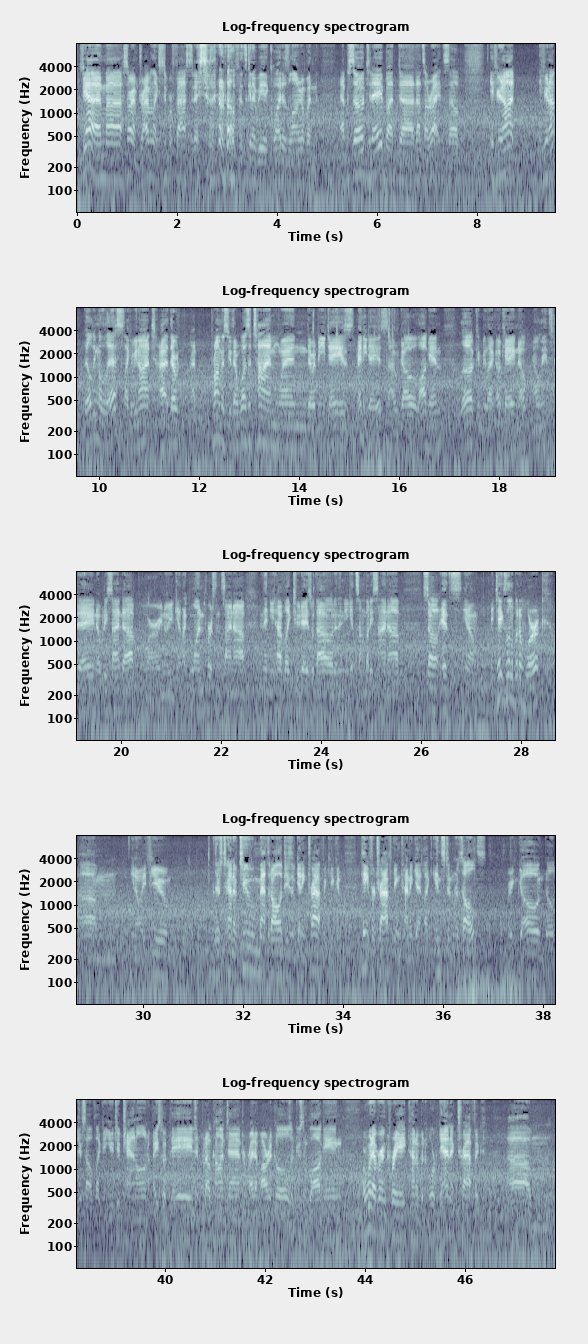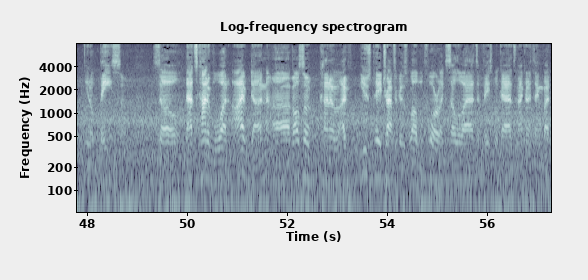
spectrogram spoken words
So yeah, I'm uh, sorry. I'm driving like super fast today, so I don't know if it's going to be quite as long of an episode today, but uh, that's all right. So if you're not if you're not building a list, like if you're not there, I promise you, there was a time when there would be days, many days, I would go log in, look, and be like, okay, nope, no leads today, nobody signed up, or you know, you'd get like one person sign up, and then you'd have like two days without, and then you get somebody sign up. So it's you know, it takes a little bit of work. Um, you know, if you there's kind of two methodologies of getting traffic. You can pay for traffic and kind of get like instant results, or you can go and build yourself like a YouTube channel and a Facebook page and put out content or write up articles or do some blogging or whatever and create kind of an organic traffic, um, you know, base. So, that's kind of what I've done. Uh, I've also kind of I've used paid traffic as well before, like solo ads and Facebook ads and that kind of thing. But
